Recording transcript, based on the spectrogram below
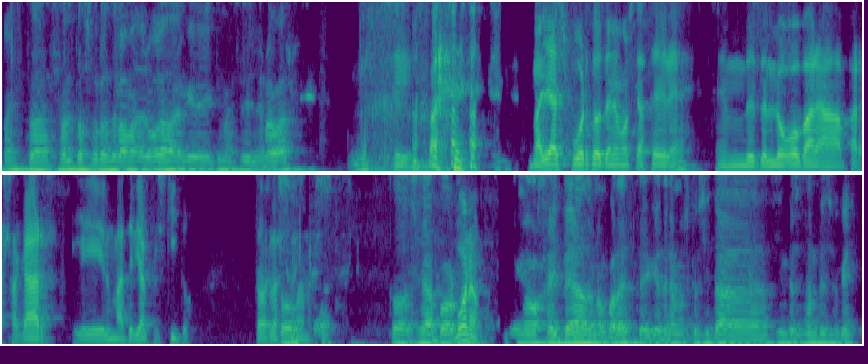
a estas altas horas de la madrugada que, que me hacéis grabar. Sí, va- vaya esfuerzo tenemos que hacer, ¿eh? En- desde luego para, para sacar el material fresquito todas las Todo semanas. sea, todo sea por. Bueno. Vengo hypeado, ¿no? Para este, que tenemos cositas interesantes o qué.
